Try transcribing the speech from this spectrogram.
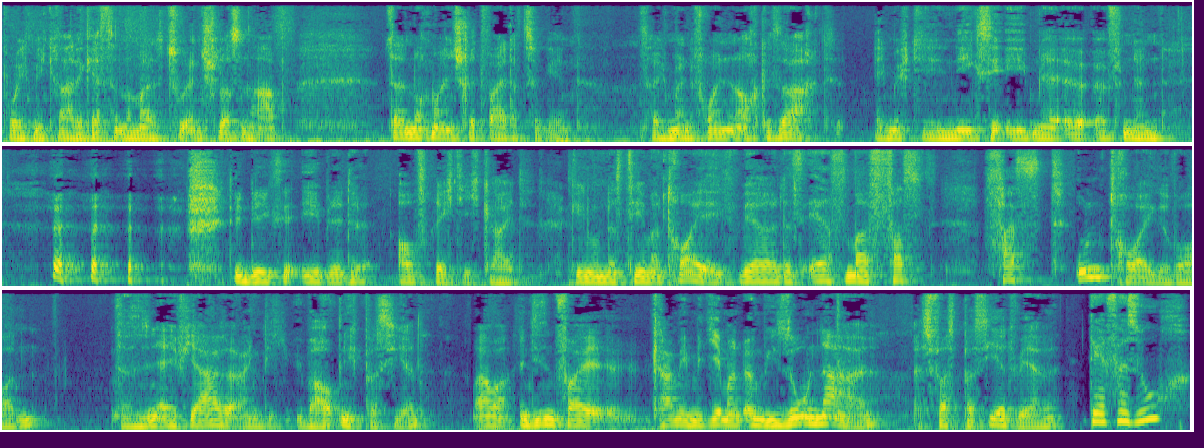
wo ich mich gerade gestern nochmal dazu entschlossen habe, dann nochmal einen Schritt weiter zu gehen. Das habe ich meine Freundin auch gesagt. Ich möchte die nächste Ebene eröffnen. Die nächste Ebene der Aufrichtigkeit ging um das Thema Treue. Ich wäre das erste Mal fast, fast untreu geworden. Das sind elf Jahre eigentlich überhaupt nicht passiert. Aber in diesem Fall kam ich mit jemand irgendwie so nahe, dass fast passiert wäre. Der Versuch,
